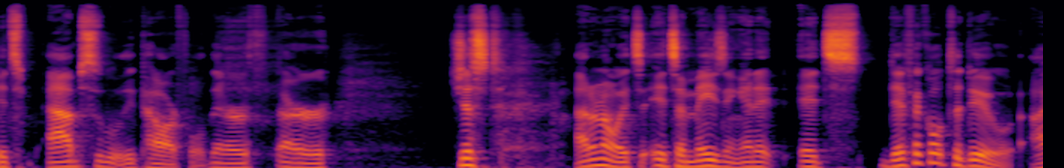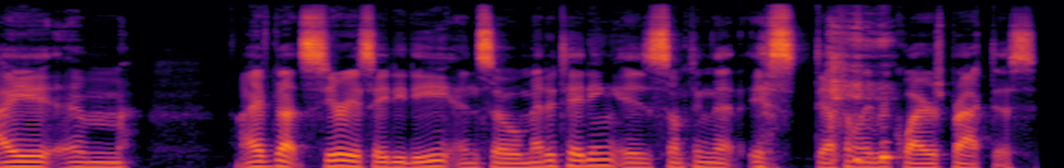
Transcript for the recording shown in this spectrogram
It's absolutely powerful. There are, are just I don't know, it's it's amazing and it it's difficult to do. I am I've got serious ADD and so meditating is something that is definitely requires practice.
